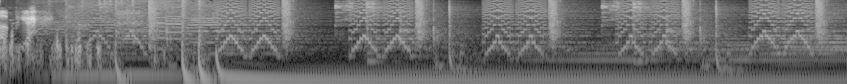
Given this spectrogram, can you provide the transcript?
up here.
